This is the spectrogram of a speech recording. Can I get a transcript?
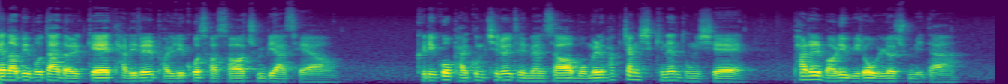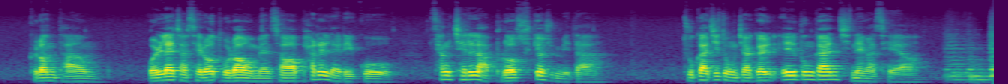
어깨 너비보다 넓게 다리를 벌리고 서서 준비하세요. 그리고 발꿈치를 들면서 몸을 확장시키는 동시에 팔을 머리 위로 올려줍니다. 그런 다음 원래 자세로 돌아오면서 팔을 내리고 상체를 앞으로 숙여줍니다. 두 가지 동작을 1분간 진행하세요.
